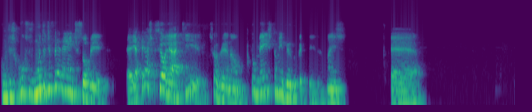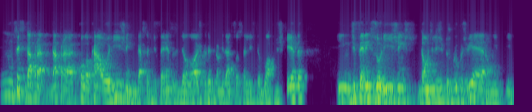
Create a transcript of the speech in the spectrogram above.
com discursos muito diferentes sobre é, e até acho que se olhar aqui, deixa eu ver, não, porque o mês também veio do PT, né? mas é, não sei se dá para colocar a origem dessas diferenças ideológicas entre a unidade socialista e o bloco de esquerda em diferentes origens de onde eles, os grupos vieram e, e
